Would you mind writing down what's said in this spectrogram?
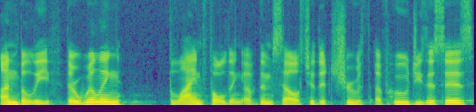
unbelief, their willing blindfolding of themselves to the truth of who Jesus is,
